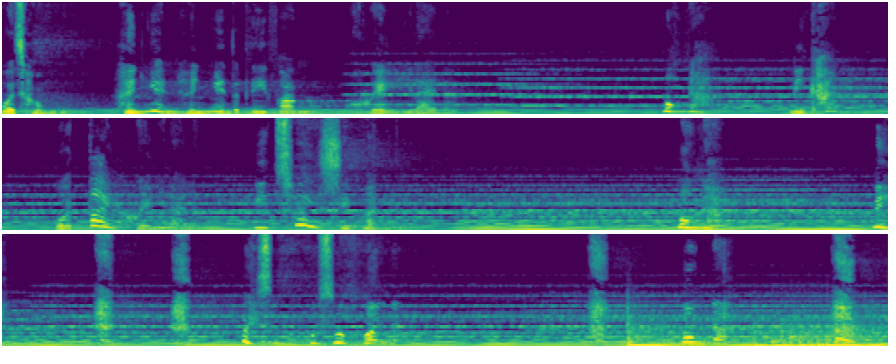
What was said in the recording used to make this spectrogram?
我从很远很远的地方回来了。梦娜，你看，我带回来了你最喜欢的。梦娜，你为什么不说话呢？梦娜。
